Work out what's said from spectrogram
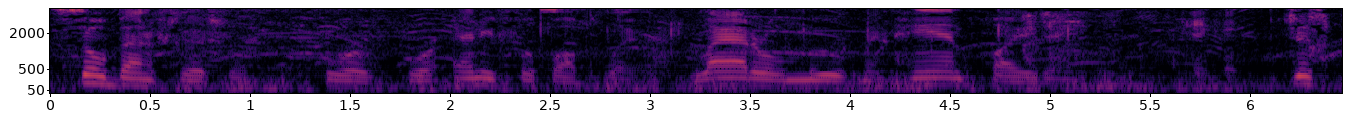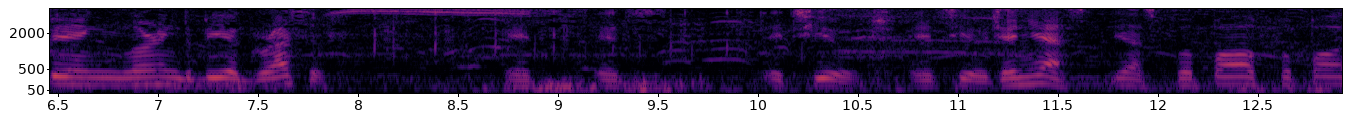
so beneficial for for any football player. Lateral movement, hand fighting, just being learning to be aggressive. It's it's it's huge. It's huge. And yes, yes, football, football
